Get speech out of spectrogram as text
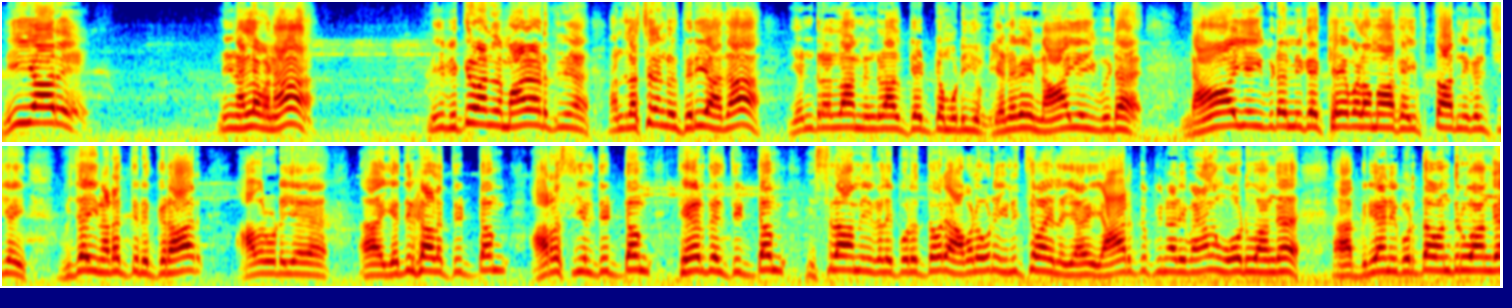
நீ யாரு? நீ நல்லவனா? நீ விக்ரவாண்டில் மாநாடு அந்த லட்சணம் எங்களுக்கு தெரியாதா? என்றெல்லாம் எங்களால் கேட்க முடியும். எனவே நாயை விட நாயை விட மிக கேவலமாக இஃப்தார் நிகழ்ச்சியை விஜய் நடத்தியிருக்கிறார். அவருடைய எதிர்கால திட்டம் அரசியல் திட்டம் தேர்தல் திட்டம் இஸ்லாமியர்களை பொறுத்தவரை அவ்வளவு இழிச்சவா இல்லை யாருக்கு பின்னாடி வேணாலும் ஓடுவாங்க. பிரியாணி கொடுத்தா வந்துருவாங்க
